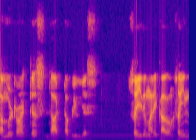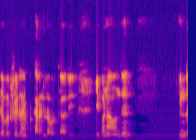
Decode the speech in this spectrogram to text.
Tamil rockers dot W S so இது மாதிரி காகும். ஸோ இந்த வெப்சைட் தான் இப்போ கரண்டில் ஒர்க் ஆகுது. இப்போ நான் வந்து இந்த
